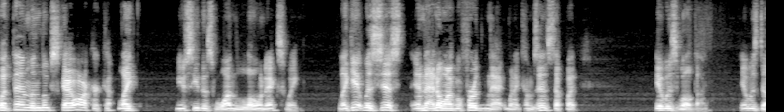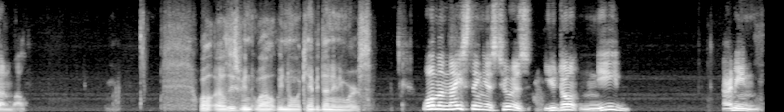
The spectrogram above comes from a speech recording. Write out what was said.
but then when Luke Skywalker, like, you see this one lone X-wing, like it was just, and I don't want to go further than that when it comes in stuff, but it was well done. It was done well. Well, at least we well we know it can't be done any worse. Well, the nice thing is too is you don't need. I mean,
